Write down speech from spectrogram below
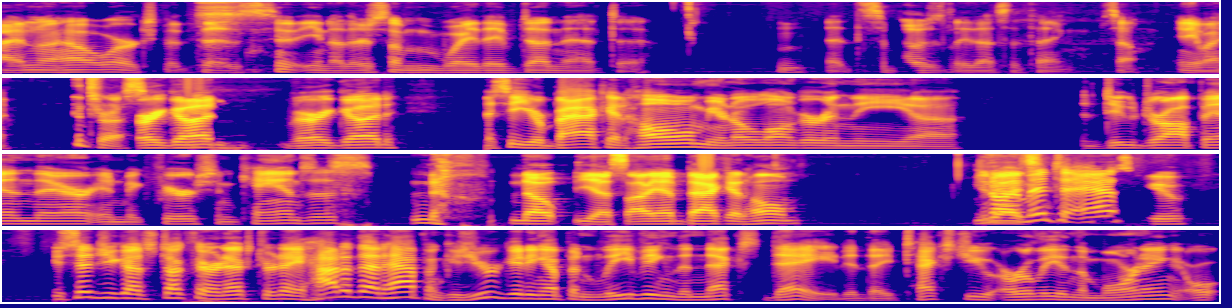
I don't know how it works, but there's you know there's some way they've done that. Uh, Hmm. that supposedly that's a thing. So anyway, Interesting. very good, very good. I see you're back at home. You're no longer in the uh, the dewdrop in there in McPherson, Kansas. No, nope. Yes, I am back at home. You, know, I meant to ask you. You said you got stuck there an extra day. How did that happen? Because you were getting up and leaving the next day. Did they text you early in the morning or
